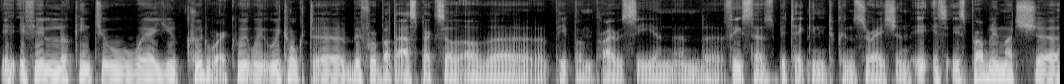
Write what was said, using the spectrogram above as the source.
If you look into where you could work, we, we, we talked uh, before about aspects of, of uh, people and privacy and, and uh, things that have to be taken into consideration. It's, it's probably much uh,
